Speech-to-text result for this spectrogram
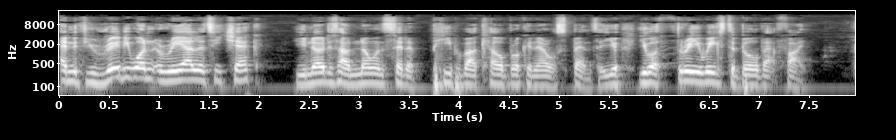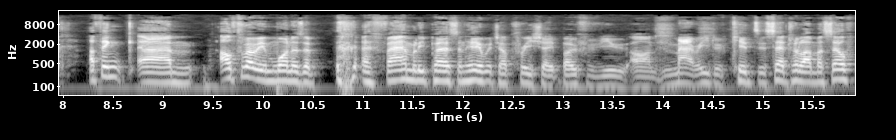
And if you really want a reality check, you notice how no one said a peep about Kell Brook and Errol Spencer. You you got three weeks to build that fight. I think um, I'll throw in one as a, a family person here, which I appreciate both of you aren't married with kids, etc. Like myself,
